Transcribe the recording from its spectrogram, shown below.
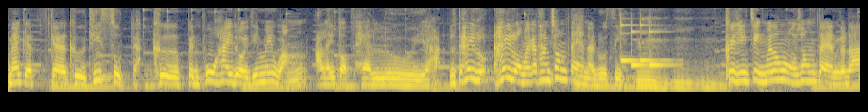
แม่แกแกคือที่สุดอะคือเป็นผู้ให้โดยที่ไม่หวังอะไรตอบแทนเลยอะให้ลให้ลงแม้กระทั่งช่องแตนอะดูสิอืมอืมอืมคือจริง ๆ ไม่ต้องลงช่องแตนก็ได้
